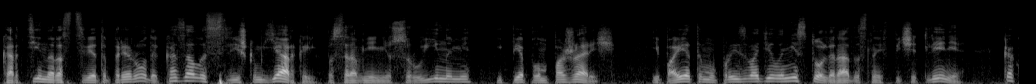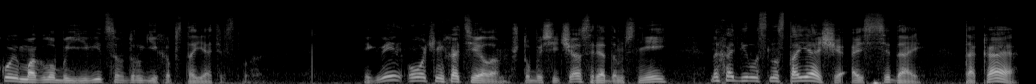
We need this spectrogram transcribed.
Картина расцвета природы казалась слишком яркой по сравнению с руинами и пеплом пожарищ, и поэтому производила не столь радостное впечатление, какое могло бы явиться в других обстоятельствах. Игвейн очень хотела, чтобы сейчас рядом с ней находилась настоящая Айсседай, такая,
